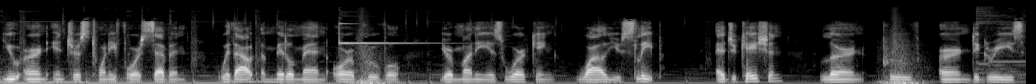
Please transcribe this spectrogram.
You earn interest 24 7 without a middleman or approval. Your money is working while you sleep. Education, learn, prove, earn degrees,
